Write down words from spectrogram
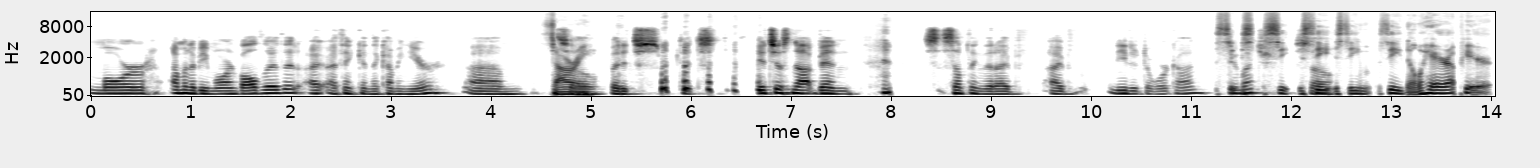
more. I'm going to be more involved with it. I, I think in the coming year. Um, Sorry. so- but it's it's it's just not been something that I've I've needed to work on See, too much. see, So, see, see, see, no hair up here.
